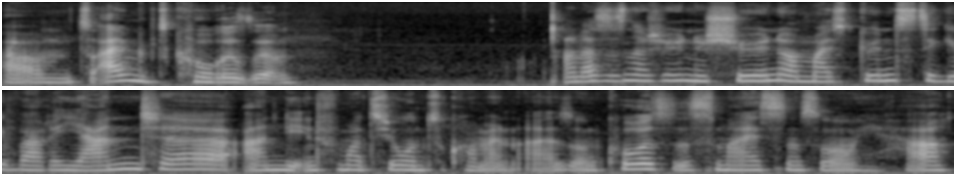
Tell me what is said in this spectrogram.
Ähm, zu allem gibt es Kurse. Und das ist natürlich eine schöne und meist günstige Variante, an die Information zu kommen. Also ein Kurs ist meistens so, ja,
